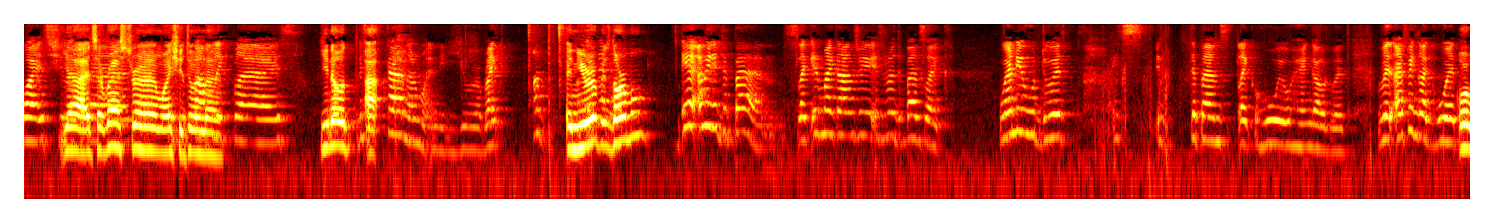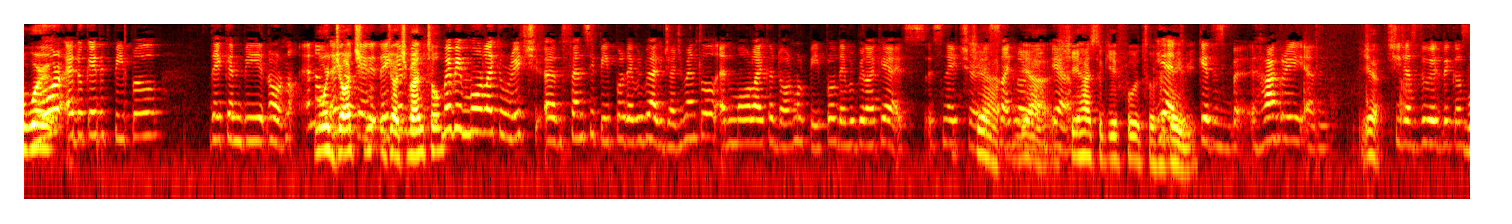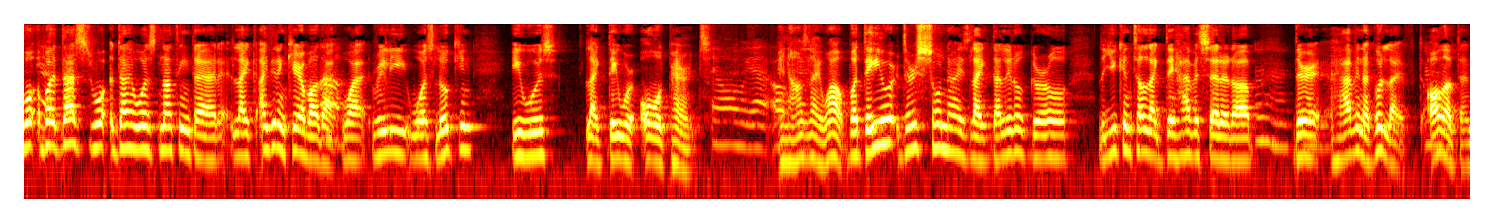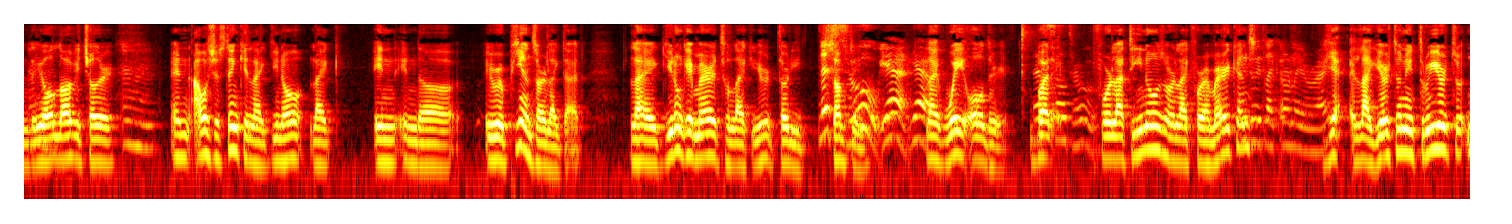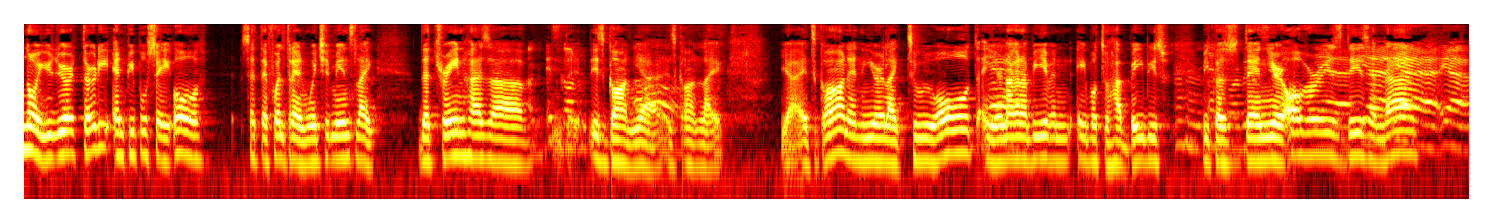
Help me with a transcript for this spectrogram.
Why is she? Yeah, like it's a restaurant, why is she doing that?" public place. you know This is kind of normal in Europe, like. in europe is normal Yeah, I mean it depends. Like in my country, it really depends. Like when you would do it, it's it depends like who you hang out with. With I think like with more educated people, they can be no, no not More judge-. Be judgmental? maybe more like rich and fancy people. They would be like judgmental, and more like a normal people. They would be like, yeah, it's it's nature. Yeah, it's like normal. yeah, Yeah, She has to give food to her yeah. baby. Kid is hungry, and Yeah. she just do it because. Well, yeah. but that's what that was nothing that like I didn't care about that. Oh. What really was looking, it was like they were old parents, Oh yeah. Oh, and I was okay. like, wow. But they were they're so nice. Like that little girl, that you can tell like they have it set it up. Mhm. They're having a good life. All Mhm. of them. They all love each other. Mhm. And I was just thinking, like you know, like in in the Europeans are like that. Like you don't get married till like you're thirty That's something, true. Yeah, yeah. like way older. That's but so true. for Latinos or like for you Americans, do it like earlier, right? yeah, like you're 23 or two, no, you- you're 30, and people say, "Oh, se te fue el tren," which it means like the train has uh, it's gone. It's gone. Yeah, it's Oh. gone. Like, yeah, it's gone, and you're like too old, and you're not gonna be even able to have babies Mhm, because anymore, then because- your ovaries yeah, this yeah, and that.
